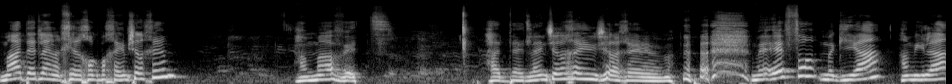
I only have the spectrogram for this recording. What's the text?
ומה הדדליין הכי רחוק בחיים שלכם? המוות הדדליין של החיים שלכם מאיפה מגיעה המילה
